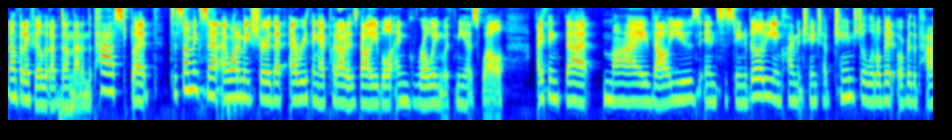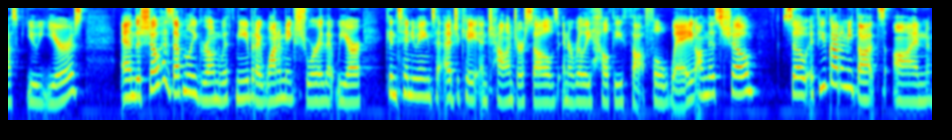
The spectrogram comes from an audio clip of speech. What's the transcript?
Not that I feel that I've done that in the past, but to some extent, I want to make sure that everything I put out is valuable and growing with me as well. I think that my values in sustainability and climate change have changed a little bit over the past few years. And the show has definitely grown with me, but I want to make sure that we are continuing to educate and challenge ourselves in a really healthy, thoughtful way on this show. So if you've got any thoughts on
